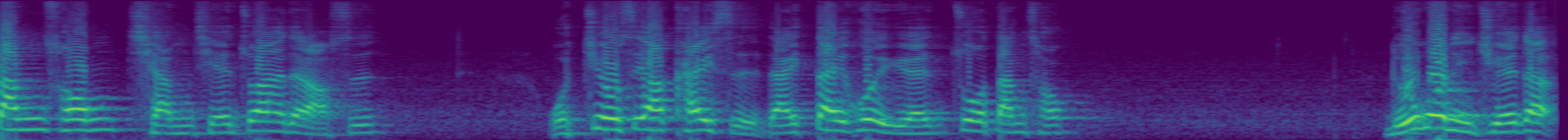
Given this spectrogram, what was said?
当冲抢钱专业的老师，我就是要开始来带会员做当冲。如果你觉得，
